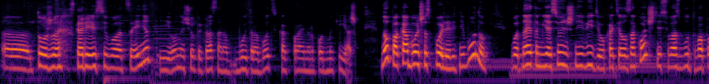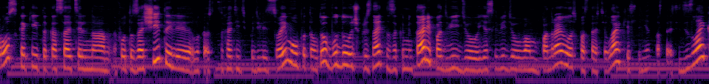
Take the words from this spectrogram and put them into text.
э, тоже, скорее всего, оценят, и он еще прекрасно будет работать как праймер под макияж. Но пока больше спойлерить не буду. Вот на этом я сегодняшнее видео хотела закончить. Если у вас будут вопросы какие-то касательно фотозащиты или вы хотите поделиться своим опытом, то буду очень признательна за комментарий под видео. Если видео вам понравилось, поставьте лайк. Если нет, поставьте дизлайк.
